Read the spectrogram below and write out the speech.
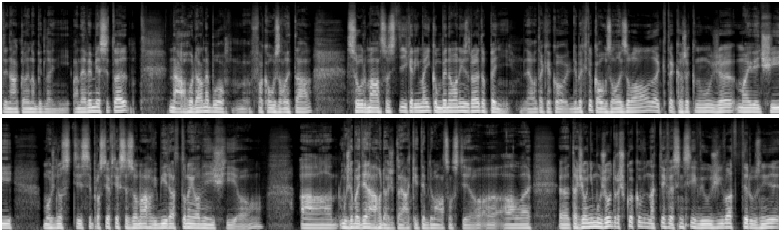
ty náklady na bydlení. A nevím, jestli to je náhoda nebo fakt kauzalita. Jsou domácnosti, které mají kombinovaný zdroje topení. Jo, tak jako, kdybych to kauzalizoval, tak, tak řeknu, že mají větší možnosti si prostě v těch sezónách vybírat to nejlevnější. Jo. A může být i náhoda, že to je nějaký typ domácnosti, jo, ale e, takže oni můžou trošku jako na těch vesnicích využívat ty různé e,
